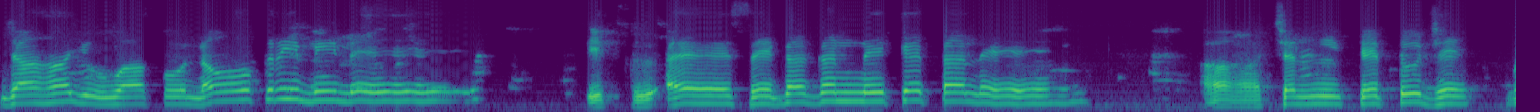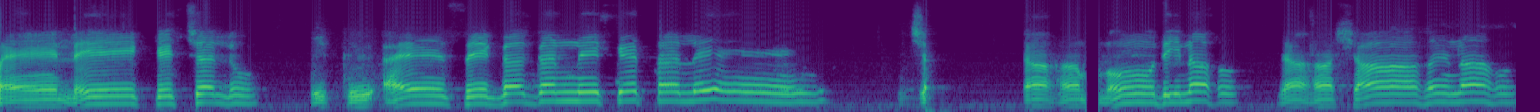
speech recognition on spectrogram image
जहाँ युवा को नौकरी मिले। एक ऐसे गगन के तले, आ चल के तुझे मैं लेके चलूँ। एक ऐसे गगन के तले, जहाँ मोदी ना हो, जहाँ शाह ना हो,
